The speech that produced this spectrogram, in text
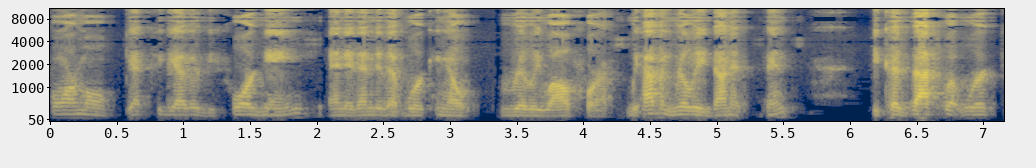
formal get together before games, and it ended up working out really well for us. We haven't really done it since because that's what worked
